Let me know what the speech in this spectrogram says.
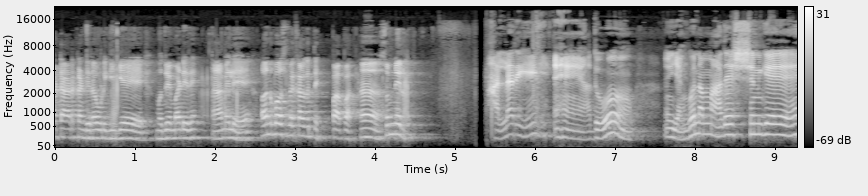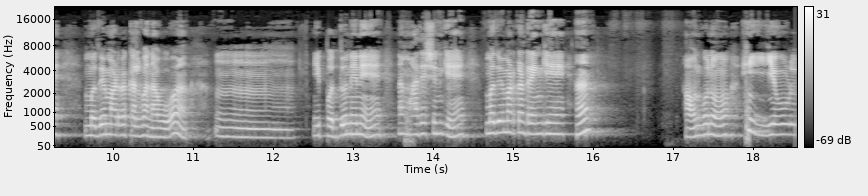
ಆಟ ಆಡ್ಕೊಂಡಿರೋ ಹುಡುಗಿಗೆ ಮದುವೆ ಮಾಡಿರಿ ಆಮೇಲೆ ಅನುಭವಿಸ್ಬೇಕಾಗುತ್ತೆ ಪಾಪ. ಹಾಂ ಸುಮ್ನಿರು. ಅಲ್ಲ ರೀ ಅದು ಹೆಂಗೋ ನಮ್ಮ ಆದೇಶನ್ಗೆ ಮದುವೆ ಮಾಡ್ಬೇಕಲ್ವ ನಾವು? ಈ ಪದ್ದುನೇನೆ ನಮ್ಮ ಆದೇಶನ್ಗೆ ಮದುವೆ ಮಾಡ್ಕೊಂಡ್ರೆ ಹೆಂಗೆ ಹಾಂ? ಅವನಿಗೂ ಇವಳು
